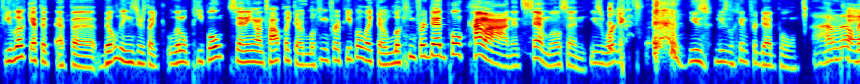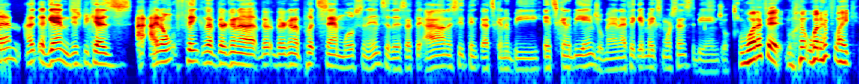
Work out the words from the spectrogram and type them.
If you look at the at the buildings, there's like little people standing on top, like they're looking for people, like they're looking for Deadpool. Come on, it's Sam Wilson. He's working. he's he's looking for Deadpool. I don't know, Okay. man. I, again, just because I, I don't think that they're gonna they're, they're gonna put Sam Wilson into this. I think I honestly think that's gonna be it's gonna be Angel, man. I think it makes more sense to be Angel. What if it? What if like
